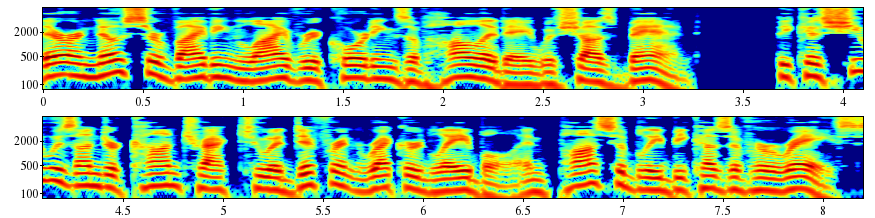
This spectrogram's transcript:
There are no surviving live recordings of Holiday with Shaw's band. Because she was under contract to a different record label and possibly because of her race,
